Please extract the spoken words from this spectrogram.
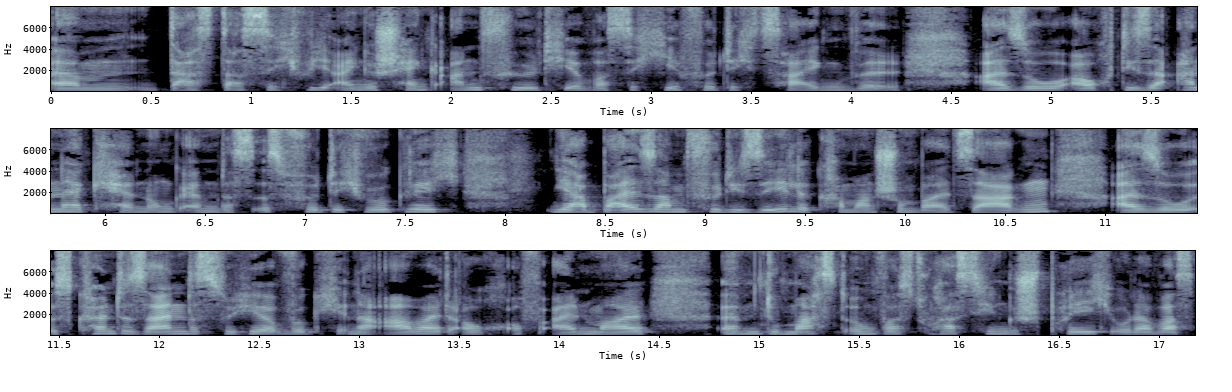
ähm, dass das sich wie ein Geschenk anfühlt hier, was sich hier für dich zeigen will. Also auch diese Anerkennung, ähm, das ist für dich wirklich, ja, Balsam für die Seele, kann man schon bald sagen. Also es könnte sein, dass du hier wirklich in der Arbeit auch auf einmal, ähm, du machst irgendwas, du hast hier ein Gespräch oder was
